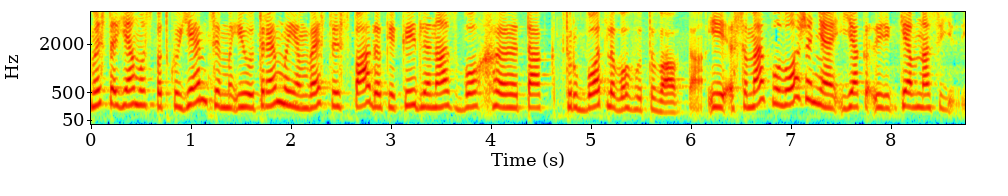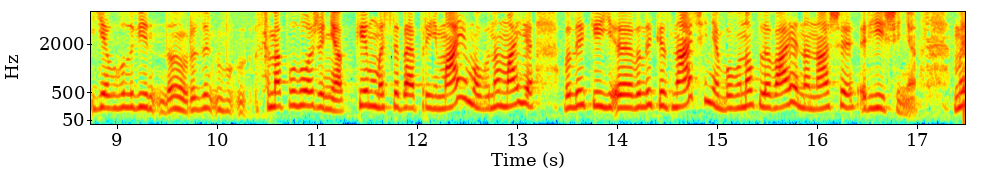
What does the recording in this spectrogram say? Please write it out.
Ми стаємо спадкоємцями і отримуємо весь той спадок, який для нас Бог е, так турботливо готував. Та. І саме положення, як, яке в нас є в голові, ну, саме положення, ким ми себе приймаємо, воно має великий, е, велике значення, бо воно впливає на наше рішення. Ми,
